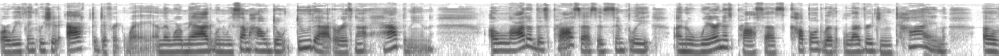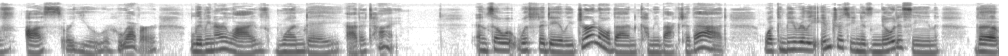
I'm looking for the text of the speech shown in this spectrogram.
or we think we should act a different way. And then we're mad when we somehow don't do that or it's not happening. A lot of this process is simply an awareness process coupled with leveraging time of us or you or whoever living our lives one day at a time. And so, with the daily journal, then coming back to that, what can be really interesting is noticing the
